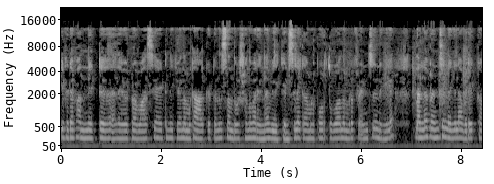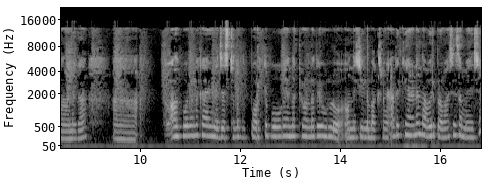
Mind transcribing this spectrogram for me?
ഇവിടെ വന്നിട്ട് അല്ലെങ്കിൽ പ്രവാസിയായിട്ട് നിൽക്കുമ്പോൾ നമുക്ക് ആ കിട്ടുന്ന സന്തോഷം എന്ന് പറയുന്ന വീക്കെൻഡ്സിലൊക്കെ നമ്മൾ പുറത്തു പോകാൻ നമ്മുടെ ഫ്രണ്ട്സ് ഉണ്ടെങ്കിൽ നല്ല ഫ്രണ്ട്സ് ഉണ്ടെങ്കിൽ അവരെ കാണുക. അതുപോലുള്ള കാര്യങ്ങൾ ജസ്റ്റ് ഒന്ന് പുറത്ത് പോവുക എന്നൊക്കെ ഉള്ളതേ ഉള്ളൂ. ഒന്നിച്ചിരുന്ന് ഭക്ഷണം അതൊക്കെയാണ് ഒരു പ്രവാസിയെ സംബന്ധിച്ച്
